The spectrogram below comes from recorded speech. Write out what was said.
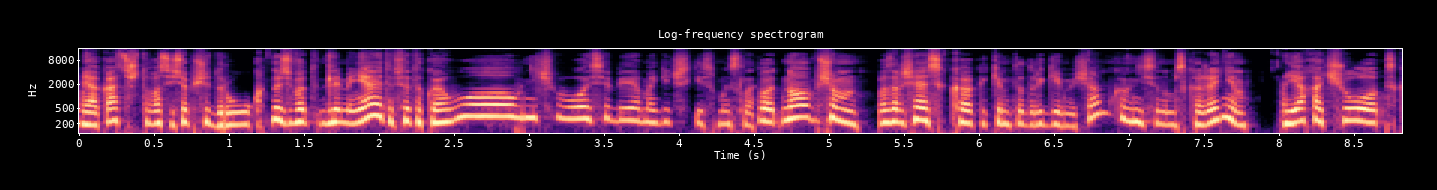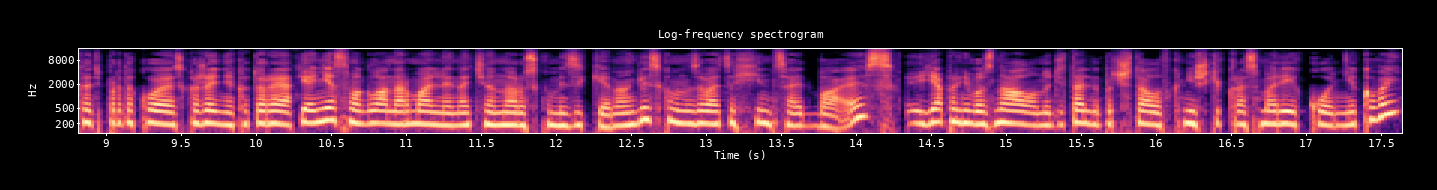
и оказывается, что у вас есть общий друг. То есть вот для меня это все такое, вау, ничего себе, магические смыслы. Вот, но, в общем, возвращаясь к каким-то другим вещам, когнитивным искажениям, я хочу сказать про такое искажение, которое я не смогла нормально найти на русском языке. На английском называется hindsight bias. Я про него знала, но детально прочитала в книжке как Конниковой.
